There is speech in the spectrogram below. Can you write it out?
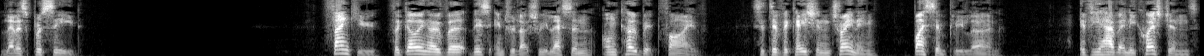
let us proceed. Thank you for going over this introductory lesson on COBIT 5, certification training by Simplilearn. If you have any questions,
